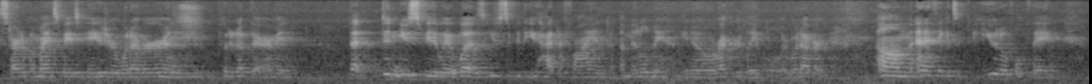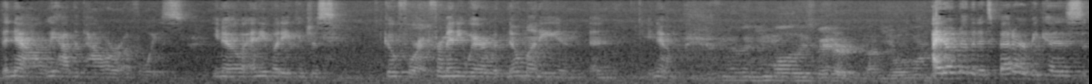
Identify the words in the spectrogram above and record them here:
start up a MySpace page or whatever, and put it up there. I mean, that didn't used to be the way it was. It used to be that you had to find a middleman, you know, a record label or whatever. Um, and I think it's a beautiful thing that now we have the power of voice. You know, anybody can just go for it from anywhere with no money and, and you know. You know the new model is better than the old one? I don't know that it's better because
